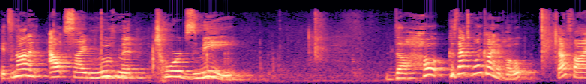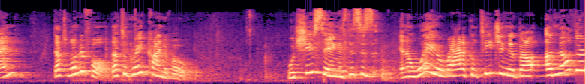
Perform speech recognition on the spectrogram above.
It's not an outside movement towards me. The hope, because that's one kind of hope. That's fine. That's wonderful. That's a great kind of hope. What she's saying is this is, in a way, a radical teaching about another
